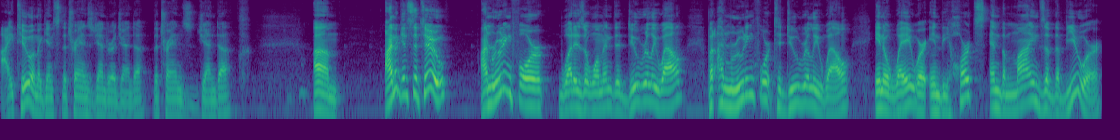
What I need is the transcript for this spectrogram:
I too am against the transgender agenda, the transgender. Um, I'm against it too. I'm rooting for what is a woman to do really well, but I'm rooting for it to do really well in a way where, in the hearts and the minds of the viewer,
